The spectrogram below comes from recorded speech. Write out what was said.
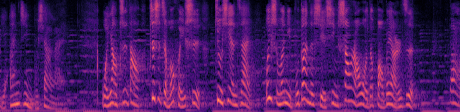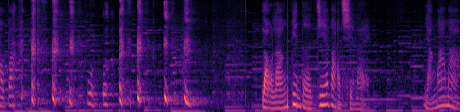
也安静不下来。我要知道这是怎么回事！就现在，为什么你不断的写信骚扰我的宝贝儿子？那好吧，我 我…… 老狼变得结巴起来。羊妈妈。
